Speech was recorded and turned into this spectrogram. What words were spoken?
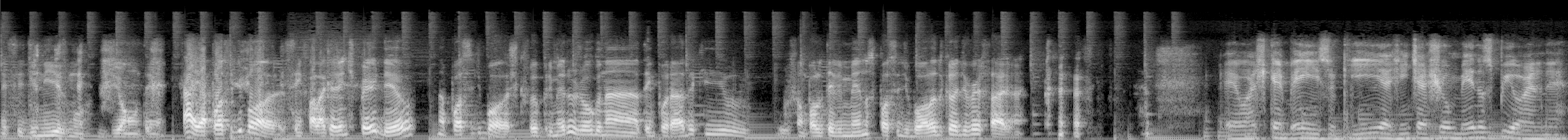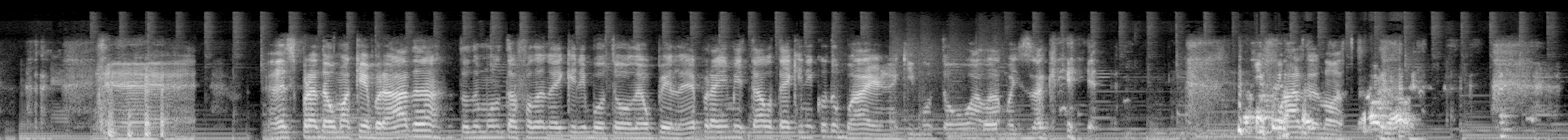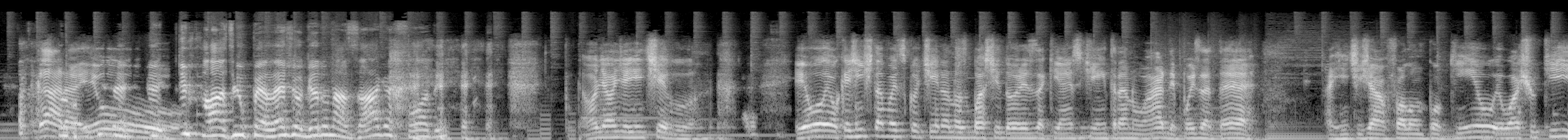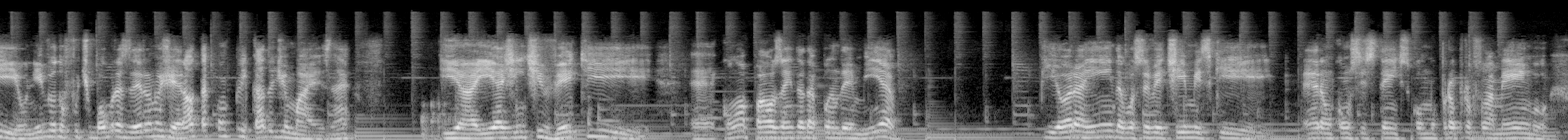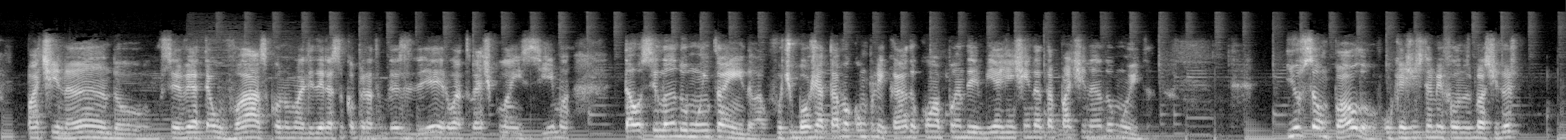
nesse dinismo de ontem? Ah, e a posse de bola. Sem falar que a gente perdeu na posse de bola. Acho que foi o primeiro jogo na temporada que o o São Paulo teve menos posse de bola do que o adversário, né? É, eu acho que é bem isso que a gente achou menos pior, né? É, antes para dar uma quebrada, todo mundo tá falando aí que ele botou o Léo Pelé para imitar o técnico do Bayern, né? Que botou o Alaba de zagueiro. que fase nossa. Cara, eu. Que fase, o Pelé jogando na zaga, foda, hein? Olha onde a gente chegou. Eu, é o que a gente estava discutindo nos bastidores aqui antes de entrar no ar, depois até a gente já falou um pouquinho. Eu acho que o nível do futebol brasileiro no geral tá complicado demais, né? E aí a gente vê que é, com a pausa ainda da pandemia, pior ainda, você vê times que eram consistentes, como o próprio Flamengo, patinando. Você vê até o Vasco numa liderança do Campeonato Brasileiro, o Atlético lá em cima. Tá oscilando muito ainda. O futebol já estava complicado com a pandemia, a gente ainda tá patinando muito. E o São Paulo, o que a gente também falou nos bastidores,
